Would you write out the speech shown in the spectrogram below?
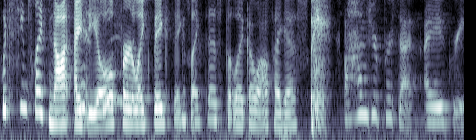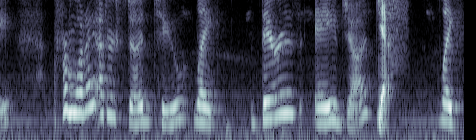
which seems like not it ideal seems- for like big things like this, but like go off, I guess. A hundred percent, I agree. From what I understood too, like there is a judge. yes, Like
